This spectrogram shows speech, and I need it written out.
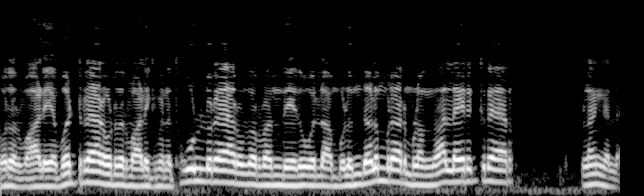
ஒருவர் வாழையை வெட்டுறார் ஒருத்தர் வாழைக்கு மேலே தூள்ளுறார் ஒருத்தர் வந்து ஏதோ எல்லாம் விழுந்தெழும்புறார் முழங்காலில் இருக்கிறார். பிள்ளைங்கள்ல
